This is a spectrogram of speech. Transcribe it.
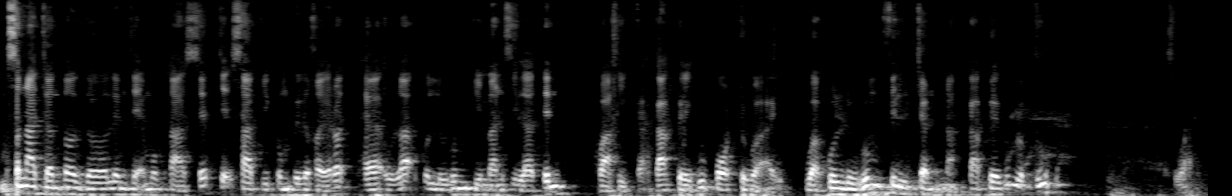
Senajan to dolim cek muktasid cek sabi kumpil khairat haula kulluhum biman silatin wahika kabeh ku padha wae. Wa kulluhum fil jannah. Kabeh ku mlebu swarga.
